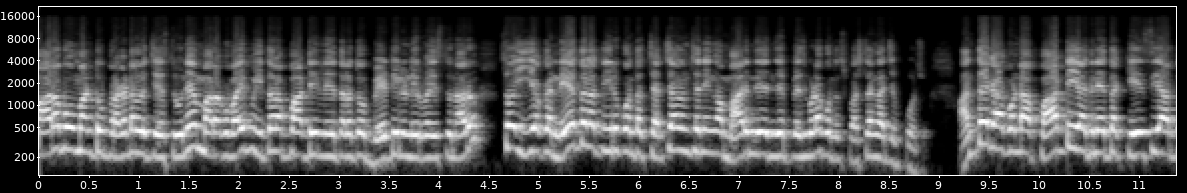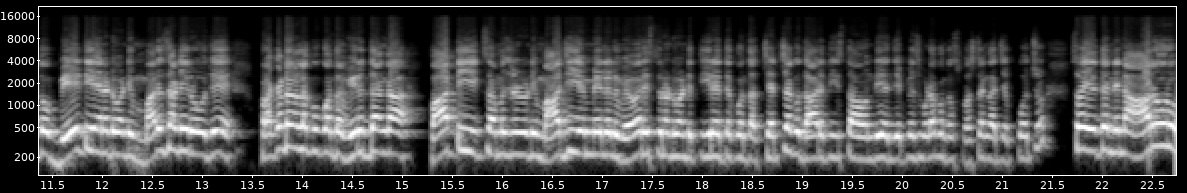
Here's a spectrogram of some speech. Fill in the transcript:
మారబోమంటూ ప్రకటనలు చేస్తూనే మరొక వైపు ఇతర పార్టీ నేతలతో భేటీలు నిర్వహిస్తున్నారు. సో ఈ యొక్క నేతల తీరు కొంత చర్చాంశనీయంగా మారింది అని చెప్పేసి కూడా కొంత స్పష్టంగా చెప్పుకోవచ్చు. అంతేకాకుండా పార్టీ అధినేత కేసీఆర్తో భేటీ అయినటువంటి మరుసటి రోజే ప్రకటనలకు కొంత విరుద్ధంగా పార్టీకి సంబంధించినటువంటి మాజీ ఎమ్మెల్యేలు వ్యవహరిస్తున్నటువంటి తీరైతే కొంత చర్చకు దారితీస్తా ఉంది అని చెప్పేసి కూడా కొంత స్పష్టంగా చెప్పుకోవచ్చు. సో అయితే నిన్న ఆరూరు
